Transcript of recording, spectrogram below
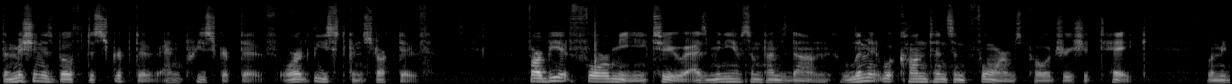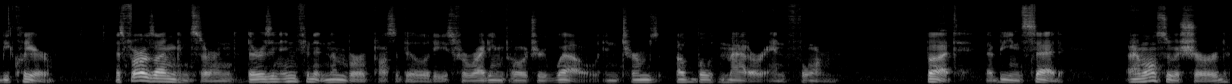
the mission is both descriptive and prescriptive, or at least constructive. Far be it for me, to, as many have sometimes done, limit what contents and forms poetry should take. Let me be clear. As far as I am concerned, there is an infinite number of possibilities for writing poetry well in terms of both matter and form. But, that being said, I am also assured,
